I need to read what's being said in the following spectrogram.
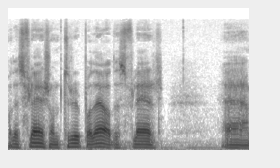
Og Dess flere som tror på det, og dess flere, eh,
